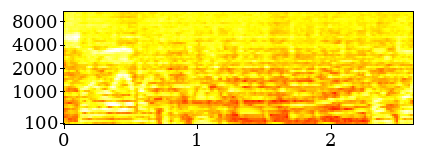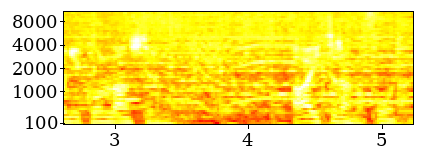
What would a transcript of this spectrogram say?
それは謝るけどフミル本当に混乱してるのはあいつらの方なんだぜ。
